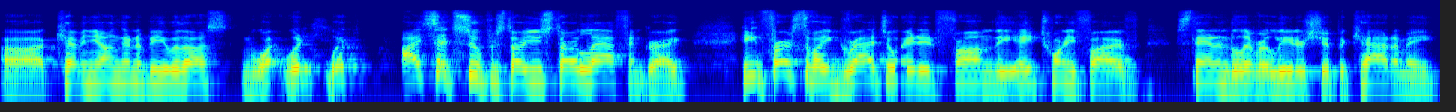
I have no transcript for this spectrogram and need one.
Uh, Kevin Young going to be with us. What, what, what? I said superstar. You start laughing, Greg. He, first of all, he graduated from the 825 Stand and Deliver Leadership Academy.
